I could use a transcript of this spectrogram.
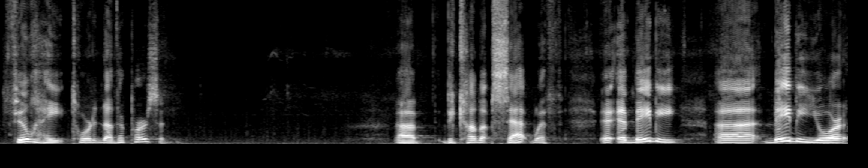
feel hate toward another person? Uh, become upset with, and maybe, uh, maybe your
